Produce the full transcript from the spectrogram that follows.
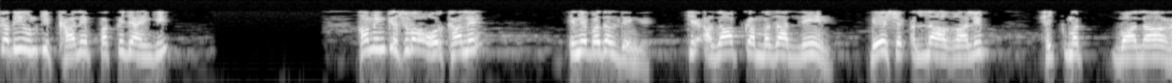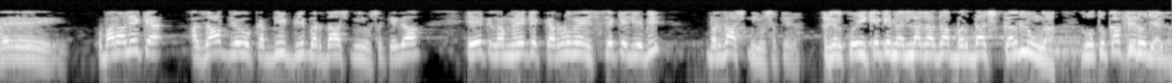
کبھی ان کی کھالیں پک جائیں گی، ہم ان کے سوا اور کھالیں انہیں بدل دیں گے کہ عذاب کا مزہ لیں۔ بے شک اللہ غالب، حکمت والا ہے۔ دوبارہ لے کے عذاب جو وہ کبھی بھی برداشت نہیں ہو سکے گا۔ ایک لمحے کے کروڑوں میں حصے کے لیے بھی برداشت نہیں ہو سکے گا۔ اگر کوئی کہ میں اللہ کا عذاب برداشت کر لوں گا، وہ تو کافر ہو جائے گا،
